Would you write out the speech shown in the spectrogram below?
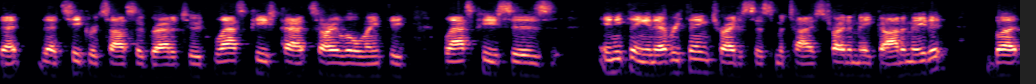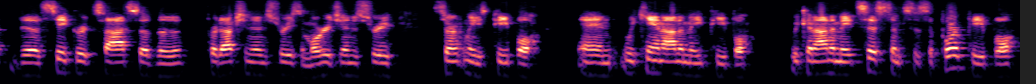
That that secret sauce of gratitude. Last piece, Pat, sorry, a little lengthy. Last piece is anything and everything, try to systematize, try to make automated but the secret sauce of the production industries, the mortgage industry, certainly is people. And we can't automate people. We can automate systems to support people,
